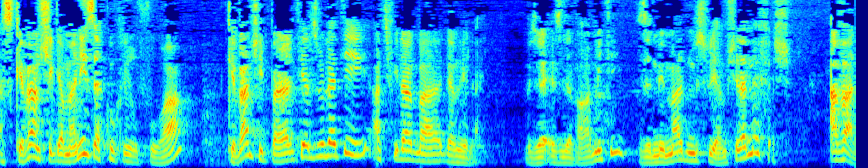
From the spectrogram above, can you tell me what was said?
אז כיוון שגם אני זקוק לרפואה, כיוון שהתפללתי על זולתי, התפילה באה גם אליי. וזה דבר אמיתי, זה ממד מסוים של הנפש. אבל,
